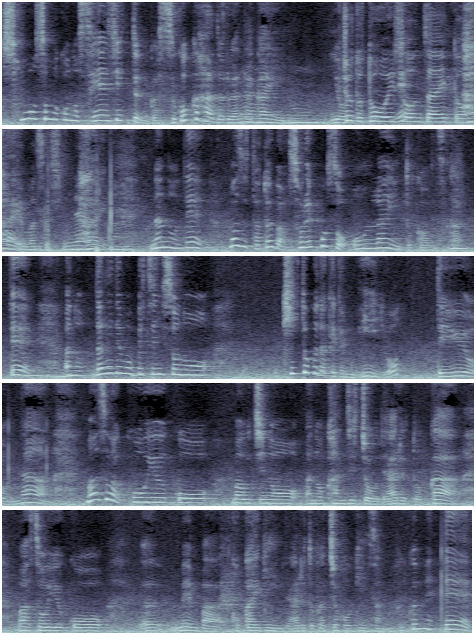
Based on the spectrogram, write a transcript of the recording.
そもそもこの政治っていうのがすごくハードルが高いよう、ね、ちょっと遠い存在と思ってますしね、はい、はい、なのでまず例えばそれこそオンラインとかを使って、うん、あの誰でも別にその聞いとくだけでもいいよっていうようなまずはこういうこう、まあ、うちのあの幹事長であるとか、まあ、そういうこうメンバー国会議員であるとか地方議員さんも含めて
